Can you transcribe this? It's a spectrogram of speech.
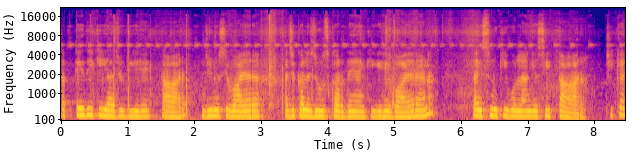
ਤੱਤੇ ਦੀ ਕੀ ਆ ਜੂਗੀ ਇਹ ਤਾਰ, ਜਿਹਨੂੰ ਅਸੀਂ ਵਾਇਰ ਅੱਜ ਕੱਲ੍ਹ ਯੂਜ਼ ਕਰਦੇ ਹਾਂ ਕਿ ਇਹ ਵਾਇਰ ਹੈ ਨਾ ਤਾਂ ਇਸ ਨੂੰ ਕੀ ਬੋਲਾਂਗੇ ਅਸੀਂ? ਤਾਰ। ਠੀਕ ਹੈ?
